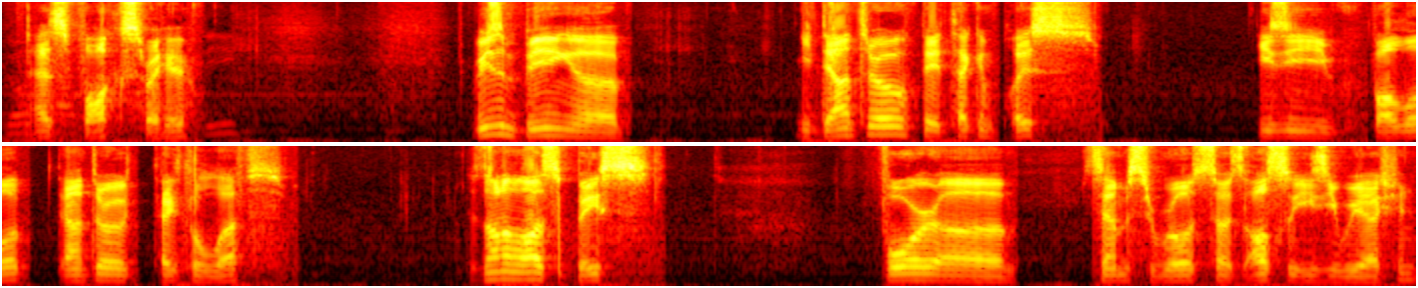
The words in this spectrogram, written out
he As Fox right here. Reason being, uh, you down throw, they attack in place. Easy follow up. Down throw, attack to the left. There's not a lot of space for uh, Samus to roll, so it's also easy reaction.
